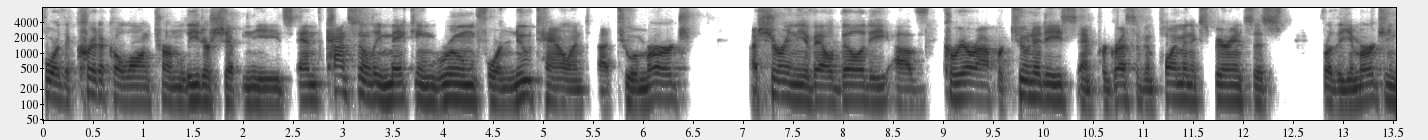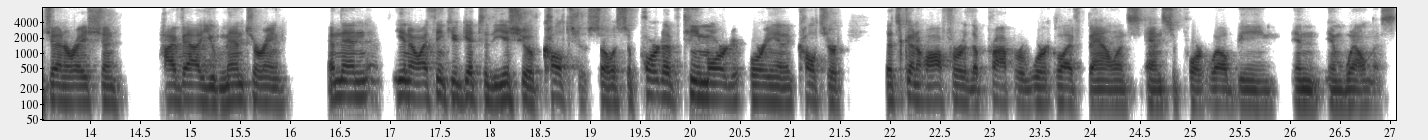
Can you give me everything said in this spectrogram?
for the critical long term leadership needs and constantly making room for new talent uh, to emerge, assuring the availability of career opportunities and progressive employment experiences for the emerging generation, high value mentoring and then, you know, I think you get to the issue of culture. So a supportive, team oriented culture that's going to offer the proper work life balance and support well being in, in wellness.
